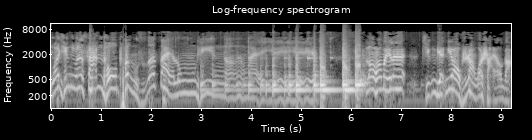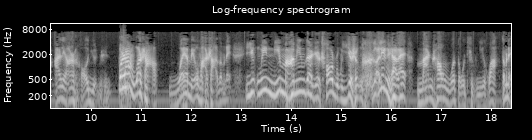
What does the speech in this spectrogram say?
我情愿三头碰死在龙庭。哎，老黄妹嘞，今天你要是让我杀姚刚，俺两人好君臣；不让我杀。我也没有法杀，怎么的？因为你马明在这朝中一声喝令下来，满朝武都听你话，怎么的？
